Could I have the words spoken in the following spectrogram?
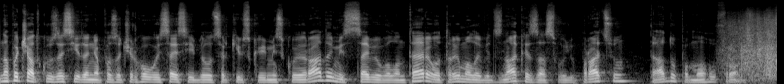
На початку засідання позачергової сесії Білоцерківської міської ради місцеві волонтери отримали відзнаки за свою працю та допомогу фронту.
